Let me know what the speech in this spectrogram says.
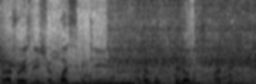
Хорошо, если еще пластиком не обернут зеленым противным.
